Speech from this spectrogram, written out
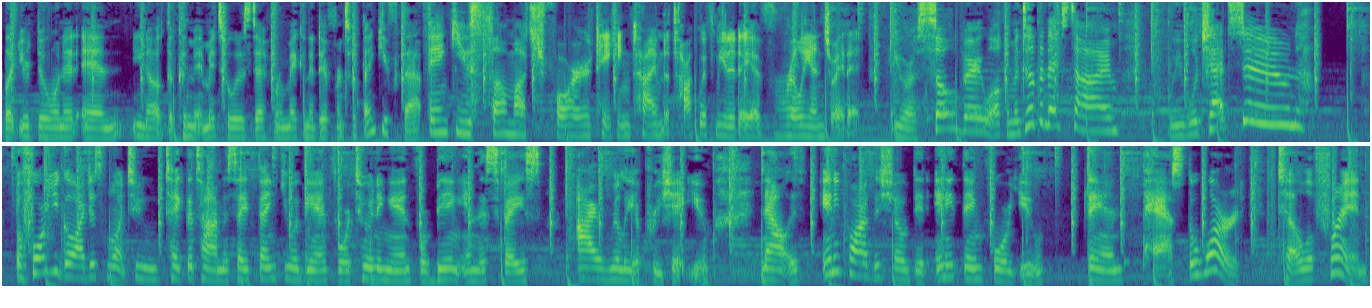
but you're doing it. And, you know, the commitment to it is definitely making a difference. So thank you for that. Thank you so much for taking time to talk with me today. I've really enjoyed it. You are so very welcome. Until the next time, we will chat soon. Before you go, I just want to take the time to say thank you again for tuning in, for being in this space. I really appreciate you. Now, if any part of the show did anything for you, then pass the word. Tell a friend,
